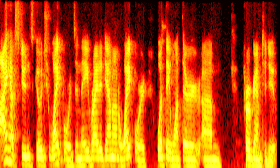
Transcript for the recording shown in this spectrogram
I have students go to whiteboards and they write it down on a whiteboard what they want their um, program to do.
